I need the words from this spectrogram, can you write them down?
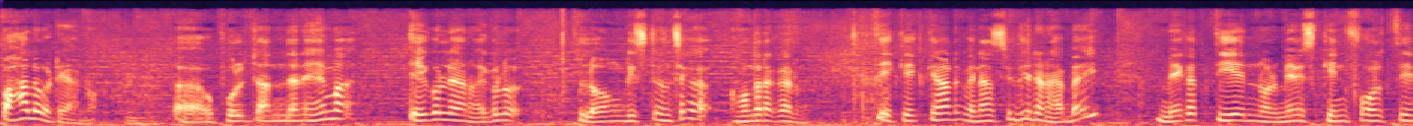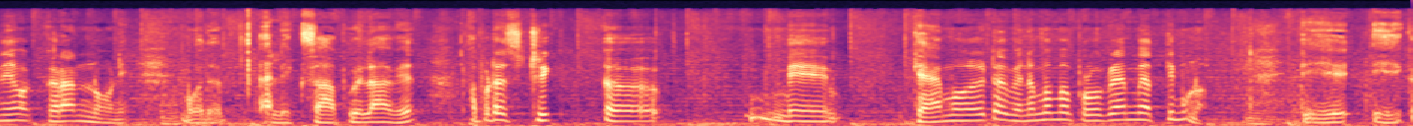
පහලවට යනවා. උපුල් චන්දන එහෙම ඒගොල්ල යන එකගොල ලෝං ඩිස්ටන්ස එක හොඳර කරන. ඒකෙක්නට වෙනස් විදින හැබැයි මේක තියෙන් නොට මේ ස්කින් ෆෝල් තිනව කරන්න ඕනේ මොද ඇලෙක්සාප වෙලාවෙත් අපට ස්ට්‍රික් මේ කෑමවලට වෙනම ප්‍රෝග්‍රෑම්ම ඇතිබුණා. ඒක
